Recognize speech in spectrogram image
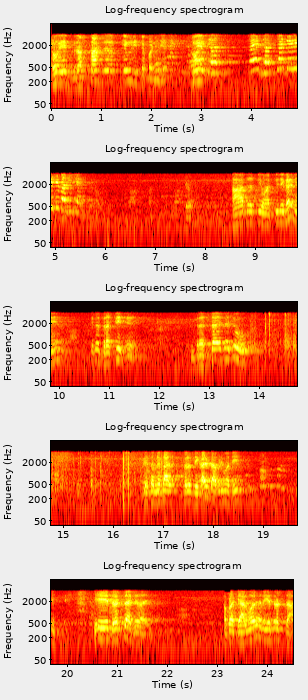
તો એ દ્રષ્ટા કેવી રીતે બની જાય તો એ દ્રષ્ટા કેવી રીતે બની જાય આ દ્રષ્ટિ વાંચતી દેખાય ને એ તો દ્રષ્ટિ છે. દ્રષ્ટા એટલે શું? કે તમને કાલ પેલું દેખાયું ડાબડીમાંથી એ દ્રષ્ટા કહેવાય. આપણા ખ્યાલમાં રહે ને એ દ્રષ્ટા.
